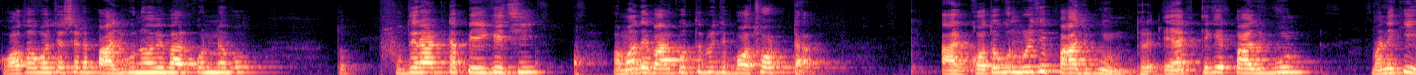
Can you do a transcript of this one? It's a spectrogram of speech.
কত বছর সেটা পাঁচ গুণ হবে বার করে নেব? তো সুদের হারটা পেয়ে গেছি। আমাদের বার করতে বলেছে বছরটা। আর কত গুণ বলেছে? পাঁচ গুণ। তাহলে এক থেকে পাঁচ গুণ মানে কি?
